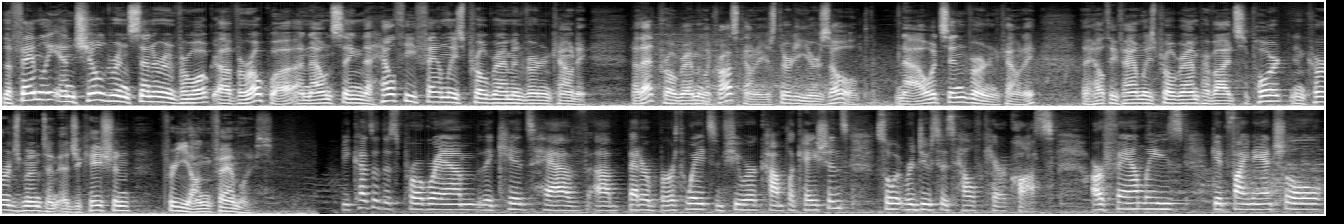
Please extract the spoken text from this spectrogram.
The Family and Children Center in uh, Viroqua announcing the Healthy Families Program in Vernon County. Now, that program in La Crosse County is 30 years old. Now it's in Vernon County. The Healthy Families Program provides support, encouragement, and education for young families. Because of this program, the kids have uh, better birth weights and fewer complications, so it reduces health care costs. Our families get financial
